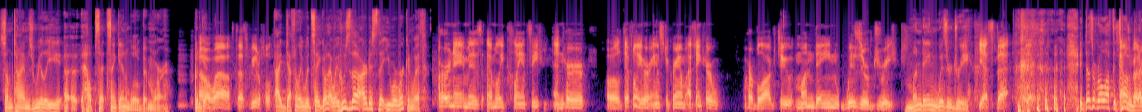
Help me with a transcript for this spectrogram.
sometimes really uh, helps that sink in a little bit more. But again, Oh wow, that's beautiful. I definitely would say go that way. Who's the artist that you were working with? Her name is Emily Clancy, and her, well, definitely her Instagram. I think her her blog to Mundane Wizardry. Mundane Wizardry. Yes, that. Yes. it doesn't roll off the Sounds tongue, but I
